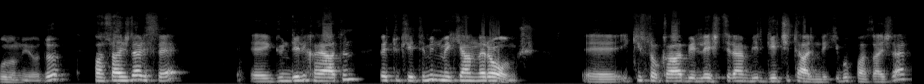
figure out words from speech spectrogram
bulunuyordu. Pasajlar ise e, gündelik hayatın ve tüketimin mekanları olmuş. E, iki sokağı birleştiren bir geçit halindeki bu pasajlar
